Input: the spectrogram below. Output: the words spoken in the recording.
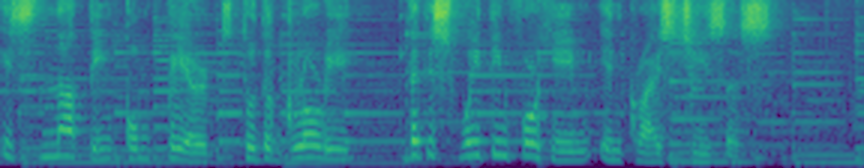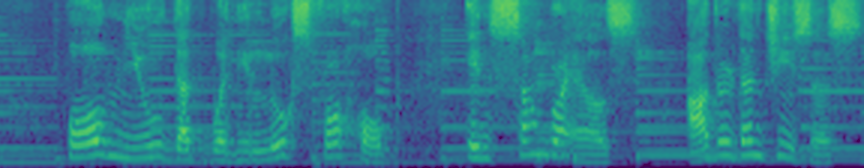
is nothing compared to the glory that is waiting for him in Christ Jesus. Paul knew that when he looks for hope in somewhere else other than Jesus,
